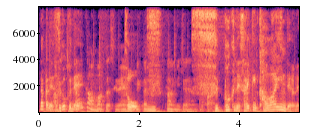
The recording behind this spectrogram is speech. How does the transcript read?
なんかね、すごくねあと、機械感もあったしね。そうメカニック感みたいなのとか。すっごくね、最近可愛いんだよね。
